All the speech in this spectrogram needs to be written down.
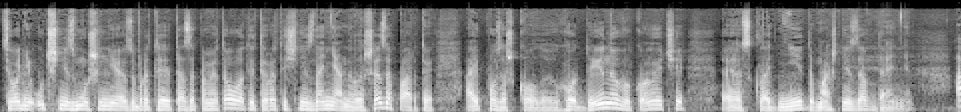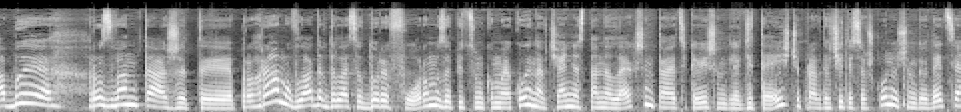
Сьогодні учні змушені зубрити та запам'ятовувати теоретичні знання не лише за партою, а й поза школою, годиною виконуючи е, складні домашні завдання. Аби розвантажити програму, влада вдалася до реформ, за підсумками якої навчання стане легшим та цікавішим для дітей. Щоправда, вчитися в школі учням доведеться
